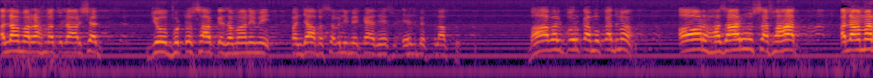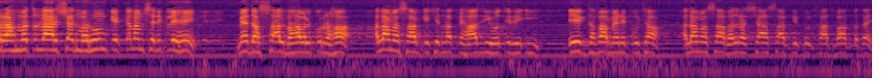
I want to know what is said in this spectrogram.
علامہ رحمت اللہ ارشد، جو بھٹو صاحب کے زمانے میں پنجاب اسمبلی میں قید حزب اختلاف تھے۔ بھاول پور کا مقدمہ اور ہزاروں صفحات علامہ رحمت اللہ ارشد مرحوم کے قلم سے نکلے ہیں۔ میں دس سال بہاول پور رہا۔ علامہ صاحب کی خدمت میں حاضری ہوتی رہی۔ ایک دفعہ میں نے پوچھا، علامہ صاحب، حضرت شاہ صاحب کی کوئی خاص بات بتائیں؟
